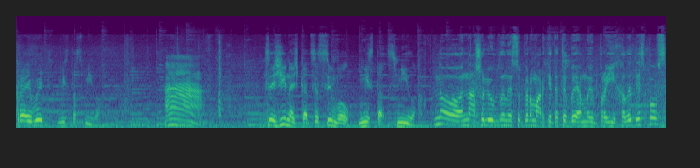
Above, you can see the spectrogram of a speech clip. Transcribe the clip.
краєвид міста Сміла. А, це жіночка, це символ міста Сміла. Ну, наш улюблений супермаркет АТБ ми проїхали десь повз.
